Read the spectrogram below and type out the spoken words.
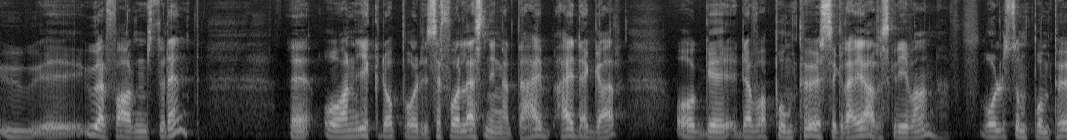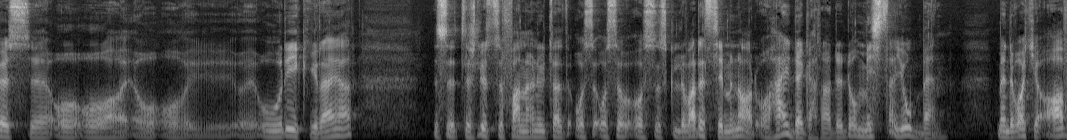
uh, uerfaren student. Eh, og Han gikk da på disse forelesningene til Heidegger og eh, det var pompøse greier, skriver han. voldsomt pompøse og, og, og, og ordrike greier. Så til slutt så fant han ut at også, også skulle det være et seminar, og Heidegger hadde da mista jobben. Men det var, av,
